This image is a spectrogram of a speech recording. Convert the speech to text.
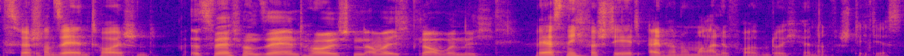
Das wäre schon sehr enttäuschend. Es wäre schon sehr enttäuschend, aber ich glaube nicht. Wer es nicht versteht, einfach normale Folgen durchhören, dann versteht ihr es.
